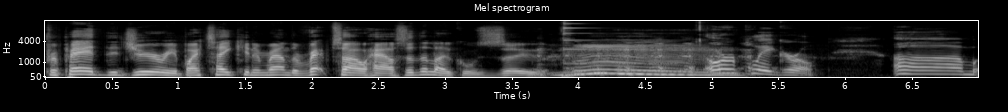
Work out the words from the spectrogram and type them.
Prepared the jury by taking them round the reptile house of the local zoo. Mm, or Playgirl. Um,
